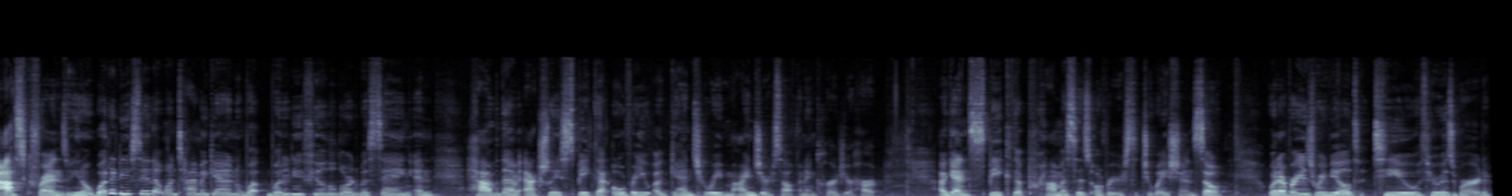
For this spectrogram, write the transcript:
ask friends, you know, what did you say that one time again? What what did you feel the Lord was saying? And have them actually speak that over you again to remind yourself and encourage your heart. Again, speak the promises over your situation. So whatever is revealed to you through his word,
